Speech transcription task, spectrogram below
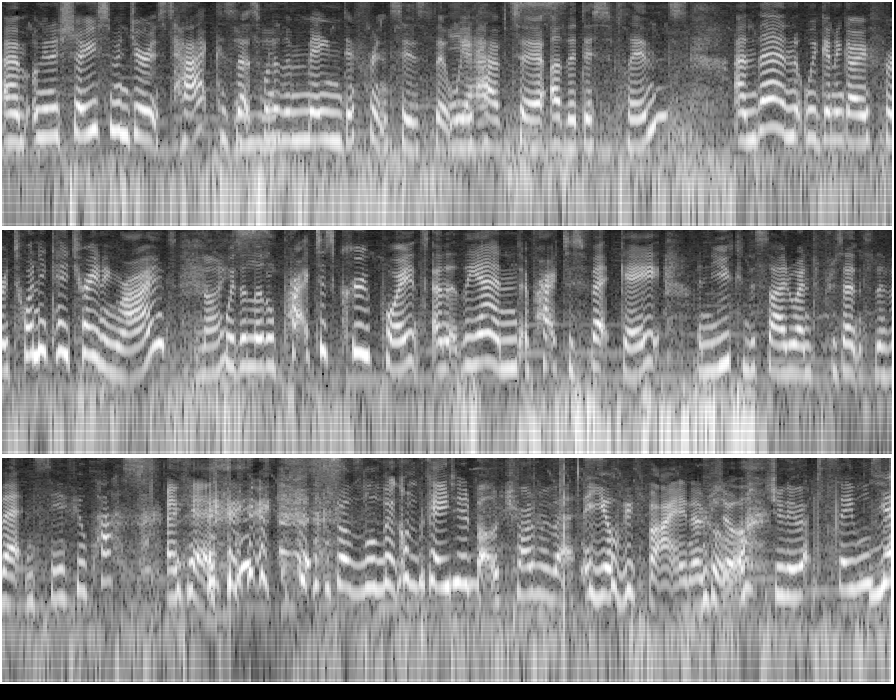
Um, I'm going to show you some endurance tack because that's one of the main differences that we have to. Other disciplines. And then we're going to go for a 20k training ride with a little practice crew points and at the end a practice vet gate and you can decide when to present to the vet and see if you'll pass. Okay. Sounds a little bit complicated, but I'll try my best. You'll be fine, I'm Cool. sure. Should we go back to the stables? Yeah,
